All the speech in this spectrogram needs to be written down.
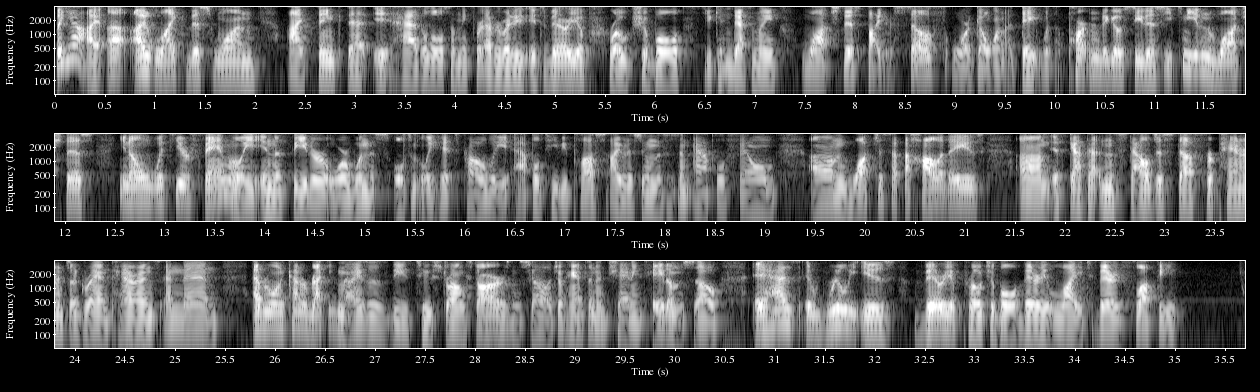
But yeah, I uh, I like this one. I think that it has a little something for everybody. It's very approachable. You can definitely watch this by yourself or go on a date with a partner to go see this. You can even watch this, you know, with your family in the theater or when this ultimately hits probably Apple TV Plus. I would assume this is an Apple film. Um, watch this at the holidays. Um, it's got that nostalgia stuff for parents or grandparents and then everyone kind of recognizes these two strong stars in Scarlett Johansson and Channing Tatum. So it has, it really is very approachable, very light, very fluffy,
